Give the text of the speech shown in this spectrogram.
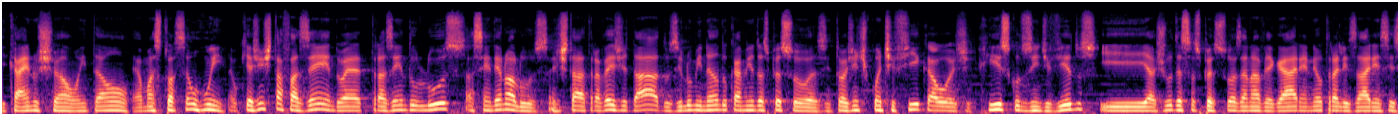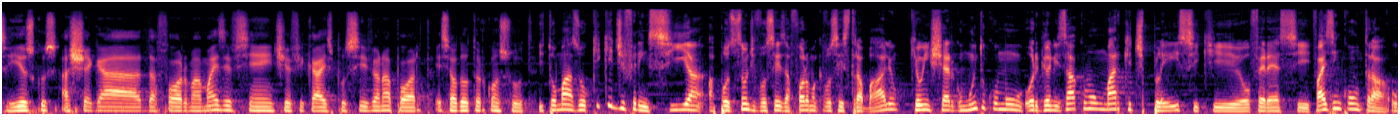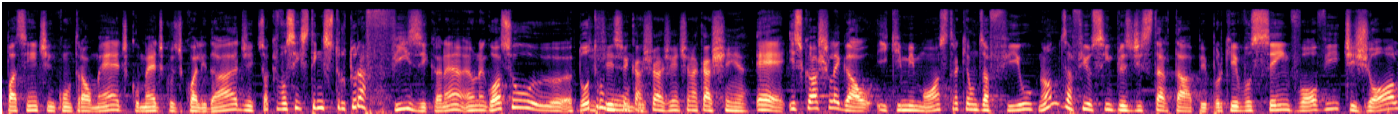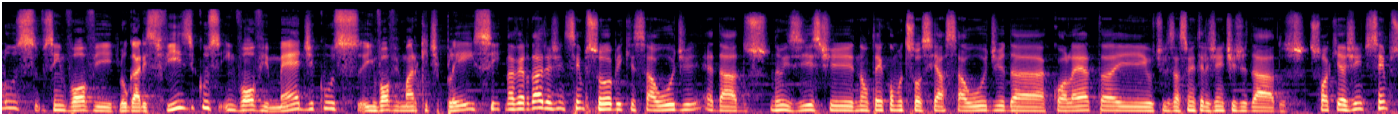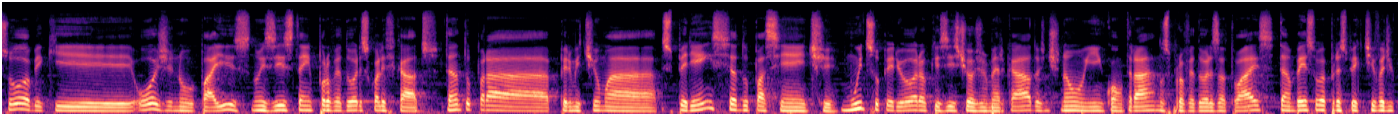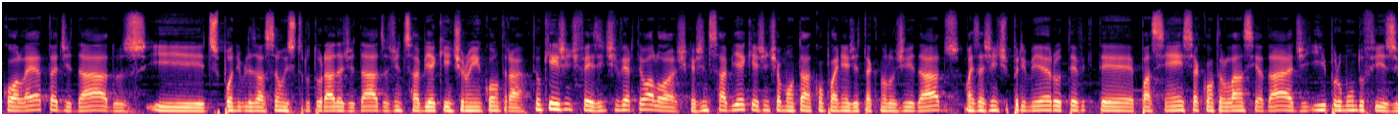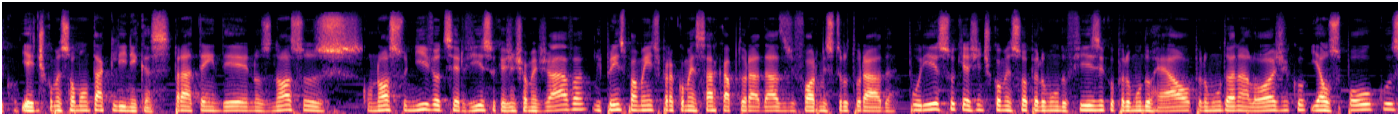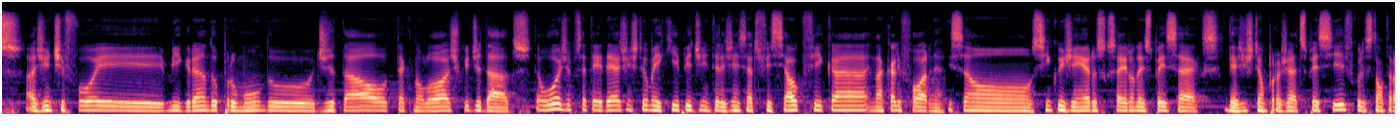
e cai no chão. Então é uma situação ruim. O que a gente está fazendo é trazendo luz, acendendo a luz. A gente está, através de dados, iluminando o caminho das pessoas. Então a gente quantifica hoje risco dos indivíduos e ajuda essas pessoas a navegarem, a neutralizarem esses riscos, a chegar da forma mais eficiente e eficaz possível na porta. Esse é o Doutor Consulta. E Tomás, o que, que diferencia a posição de vocês, a forma forma que vocês trabalham, que eu enxergo muito como organizar como um marketplace que oferece, faz encontrar o paciente encontrar o médico, médicos de qualidade. Só que vocês têm estrutura física, né? É um negócio uh, do outro Difícil mundo. encaixar a gente na caixinha. É, isso que eu acho legal e que me mostra que é um desafio, não é um desafio simples de startup, porque você envolve tijolos, você envolve lugares físicos, envolve médicos, envolve marketplace. Na verdade, a gente sempre soube que saúde é dados. Não existe, não tem como dissociar saúde da coleta e utilização inteligente de dados. Só que a gente sempre soube que hoje no país não existem provedores qualificados, tanto para permitir uma experiência do paciente muito superior ao que existe hoje no mercado, a gente não ia encontrar nos provedores atuais, também sob a perspectiva de coleta de dados e disponibilização estruturada de dados, a gente sabia que a gente não ia encontrar. Então o que a gente fez? A gente inverteu a lógica. A gente sabia que a gente ia montar uma companhia de tecnologia e dados, mas a gente primeiro teve que ter paciência, controlar a ansiedade e ir para o mundo físico. E a gente começou a montar clínicas para atender nos nossos, com o nosso nível de serviço que a gente almejava e principalmente para começar a capturar dados de forma estruturada. Por isso que a gente começou pelo mundo físico, pelo mundo real, pelo mundo analógico e aos poucos a gente foi migrando para o mundo digital, tecnológico e de dados. Então hoje, para você ter ideia, a gente tem uma equipe de inteligência artificial que fica na Califórnia e são cinco engenheiros que saíram da SpaceX. E a gente tem um projeto específico, eles estão trabalhando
